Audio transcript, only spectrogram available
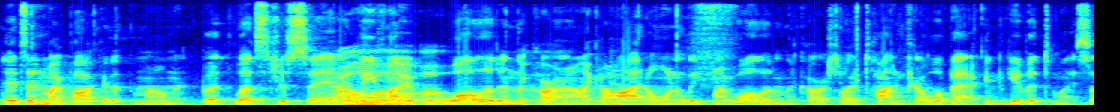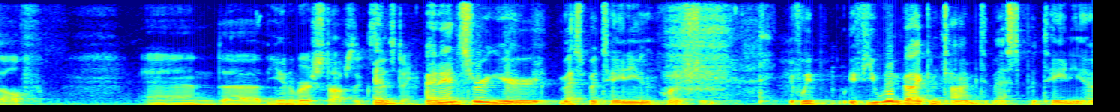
It's in my pocket at the moment, but let's just say I leave Oh, my oh. wallet in the car, and I'm like, oh, I don't want to leave my wallet in the car, so I time travel back and give it to myself, and uh, the universe stops existing. And, and answering your Mesopotamian question, if we if you went back in time to Mesopotamia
